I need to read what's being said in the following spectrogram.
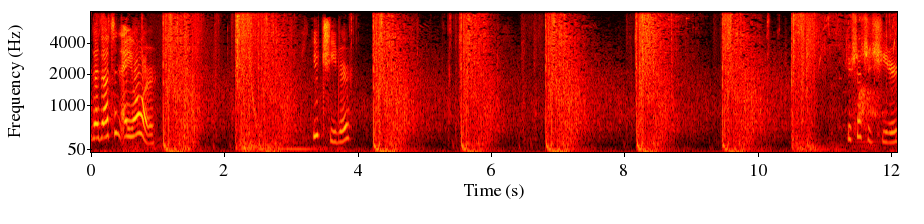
That, that's an AR. You cheater. You're such a cheater.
